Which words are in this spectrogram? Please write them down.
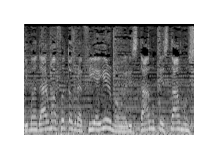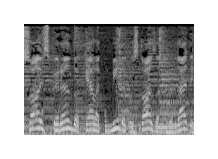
e mandaram uma fotografia aí, irmão. Eles estavam que estávamos só esperando aquela comida gostosa, não é verdade?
